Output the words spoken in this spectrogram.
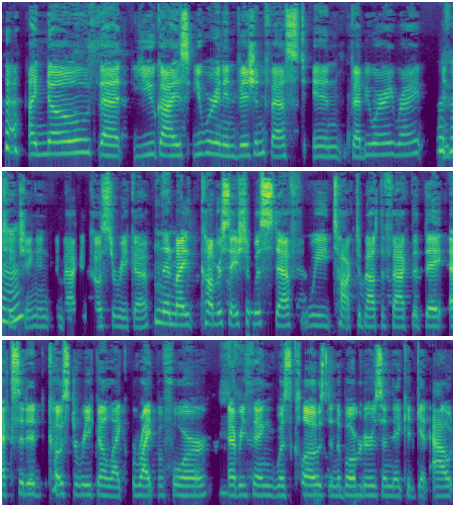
I know that you guys, you were in Envision Fest in February, right? And mm-hmm. teaching and back in Costa Rica. And then my conversation with Steph, we talked about the fact that they exited Costa Rica like right before everything was closed in the borders and they could get out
